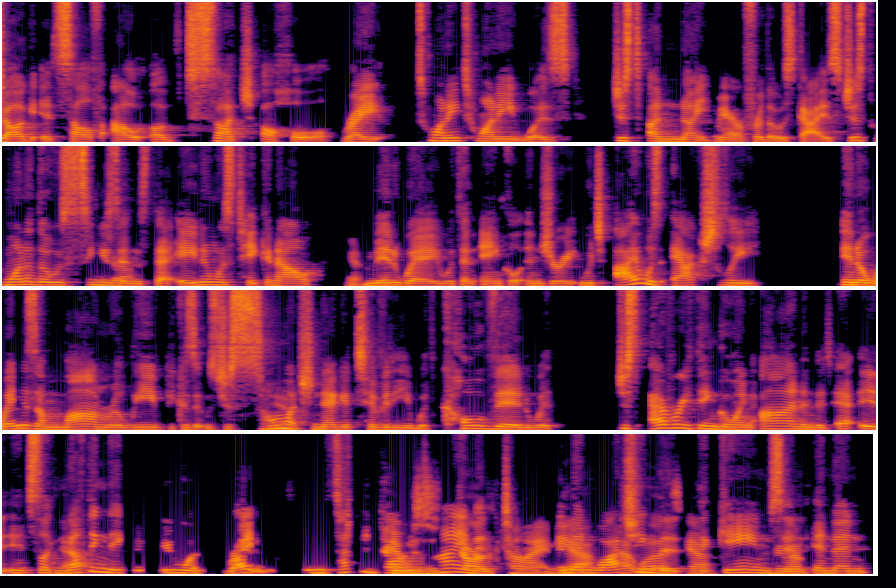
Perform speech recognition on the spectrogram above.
dug itself out of such a hole, right? 2020 was just a nightmare for those guys. Just one of those seasons yeah. that Aidan was taken out yeah. midway with an ankle injury, which I was actually, in a way, as a mom, relieved because it was just so yeah. much negativity with COVID, with just everything going on. And eh, it's like nothing they could do was right. It was such a dark it was time. A dark and, time. And then watching was, the, the games and, and then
